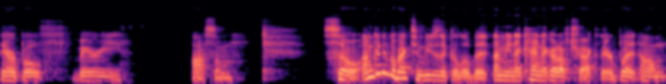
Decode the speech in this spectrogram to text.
They are both very awesome. So I'm going to go back to music a little bit. I mean, I kind of got off track there, but um,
